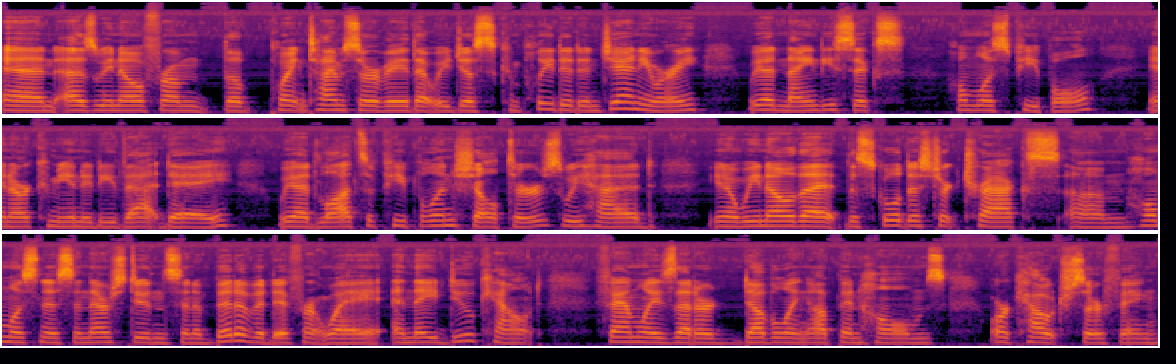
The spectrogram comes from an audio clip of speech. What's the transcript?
And as we know from the point in time survey that we just completed in January, we had 96 homeless people in our community that day. We had lots of people in shelters. We had, you know, we know that the school district tracks um, homelessness in their students in a bit of a different way, and they do count families that are doubling up in homes or couch surfing.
